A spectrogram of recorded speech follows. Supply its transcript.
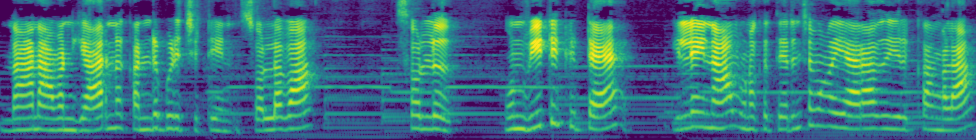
நான் அவன் யாருன்னு கண்டுபிடிச்சிட்டேன். சொல்லவா? சொல்லு. உன் வீட்டுக்கிட்ட இல்லைனா உனக்கு தெரிஞ்சவங்க யாராவது இருக்காங்களா?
